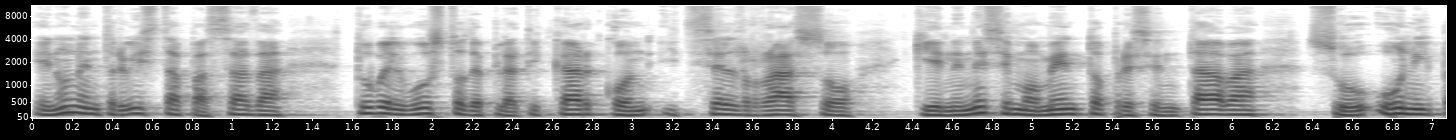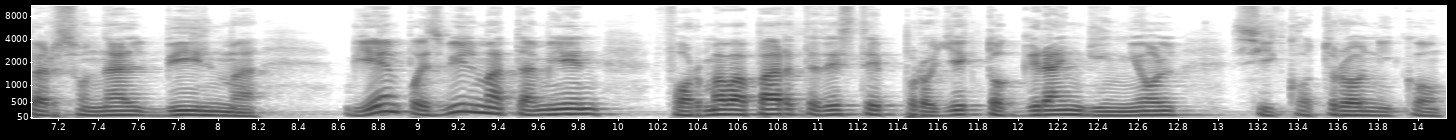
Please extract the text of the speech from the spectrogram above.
en una entrevista pasada tuve el gusto de platicar con Itzel Razo, quien en ese momento presentaba su unipersonal Vilma. Bien, pues Vilma también formaba parte de este proyecto Gran Guiñol Psicotrónico.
